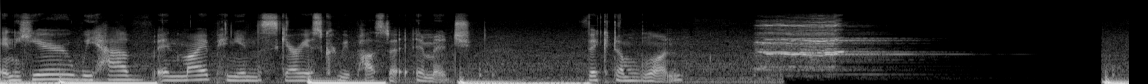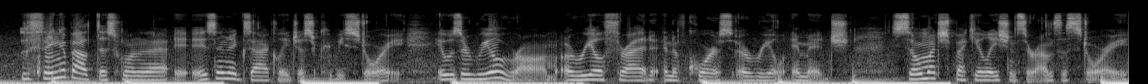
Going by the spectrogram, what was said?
And here we have, in my opinion, the scariest creepypasta image. Victim 1. The thing about this one that it isn't exactly just a creepy story. It was a real ROM, a real thread, and of course, a real image. So much speculation surrounds the story.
